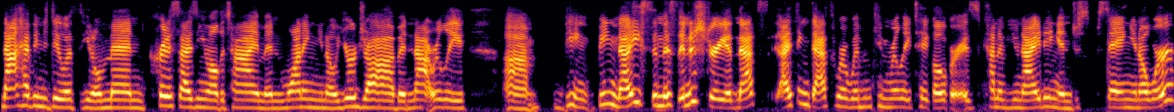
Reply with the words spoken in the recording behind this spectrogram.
not having to deal with you know men criticizing you all the time and wanting you know your job and not really um, being being nice in this industry and that's i think that's where women can really take over is kind of uniting and just saying you know we're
